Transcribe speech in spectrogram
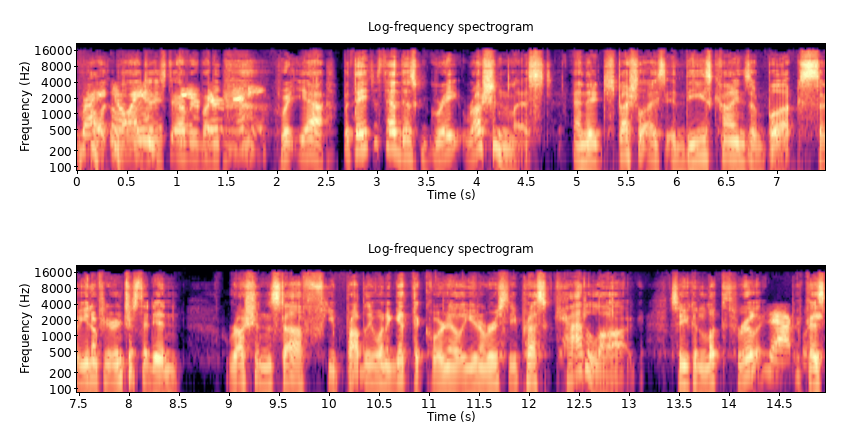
right. no, I understand. to everybody. There are many. But yeah, but they just had this great Russian list and they specialized in these kinds of books. So, you know, if you're interested in Russian stuff, you probably want to get the Cornell University Press catalog so you can look through exactly. it. Because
